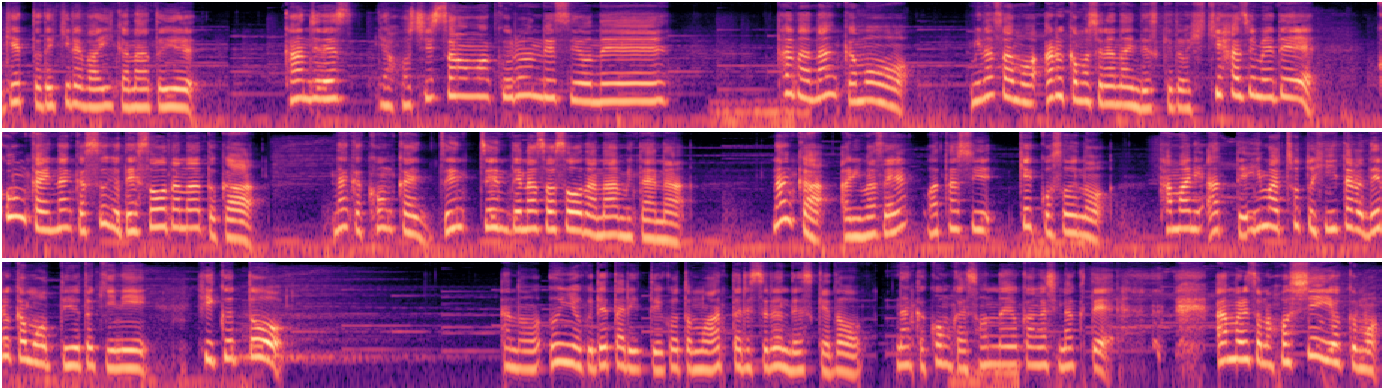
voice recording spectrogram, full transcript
ゲットできればいいかなという感じです。いや、星さんは来るんですよね。ただなんかもう、皆さんもあるかもしれないんですけど、引き始めで、今回なんかすぐ出そうだなとか、なんか今回全然出なさそうだなみたいな、なんかありません？私結構そういうのたまにあって、今ちょっと引いたら出るかもっていう時に、引くと、あの、運よく出たりっていうこともあったりするんですけど、なんか今回そんな予感がしなくて、あんまりその欲しい欲も、わ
